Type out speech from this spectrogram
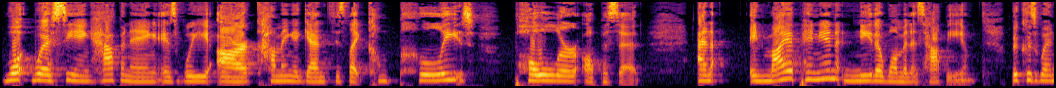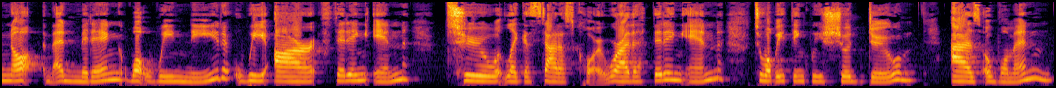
what we're seeing happening is we are coming against this like complete polar opposite. And in my opinion, neither woman is happy because we're not admitting what we need. We are fitting in to like a status quo. We're either fitting in to what we think we should do as a woman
